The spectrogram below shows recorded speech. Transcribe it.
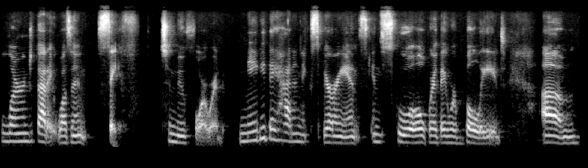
learned that it wasn't safe to move forward. Maybe they had an experience in school where they were bullied um,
